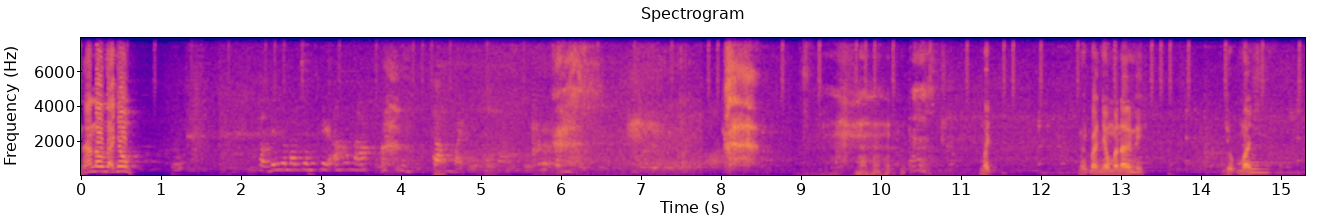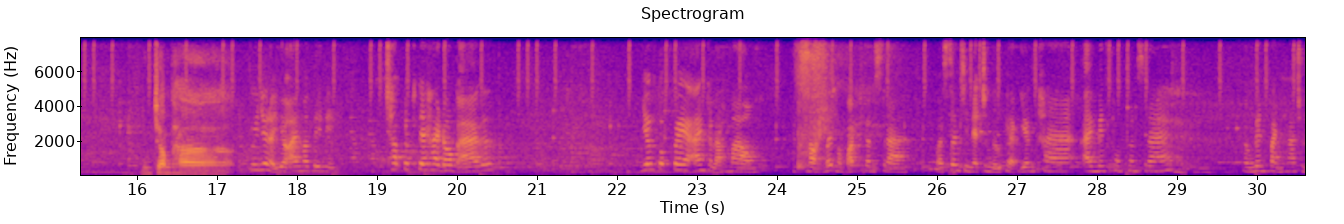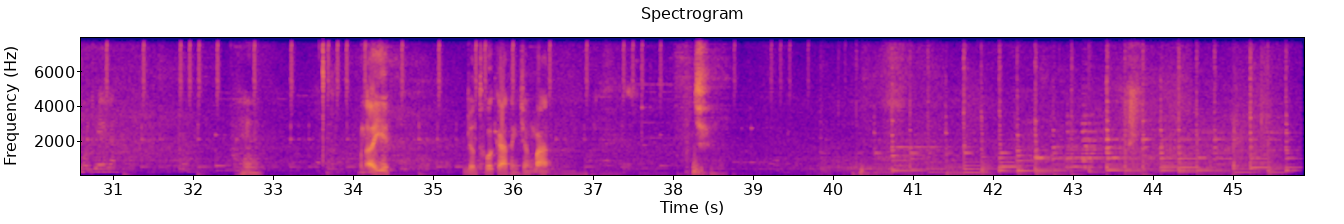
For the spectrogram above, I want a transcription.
ណានោមដាក់ខ្ញុំថតនេះយកមកចុងគ្នាអស់ណាចាំបាច់មិនមិនបើខ្ញុំមកនៅនេះយប់មិញខ្ញុំចាំថាគឺយើងឲ្យយកឯងមកទីនេះឆាប់ទៅផ្ទះឲ្យដកកៅអៅទៅយើងទុកពេលឯងកន្លះម៉ោងដើម្បីបំបត្តិក្លិនស្រាបើសិនជាអ្នកជំងឺប្រាប់យើងថាឯងមានក្នុងក្លិនស្រា នឹងមានបញ្ហាជាមួយយើងហ្នឹងមិនអីទេខ្ញុំធ្វើការទាំងចឹងបាន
